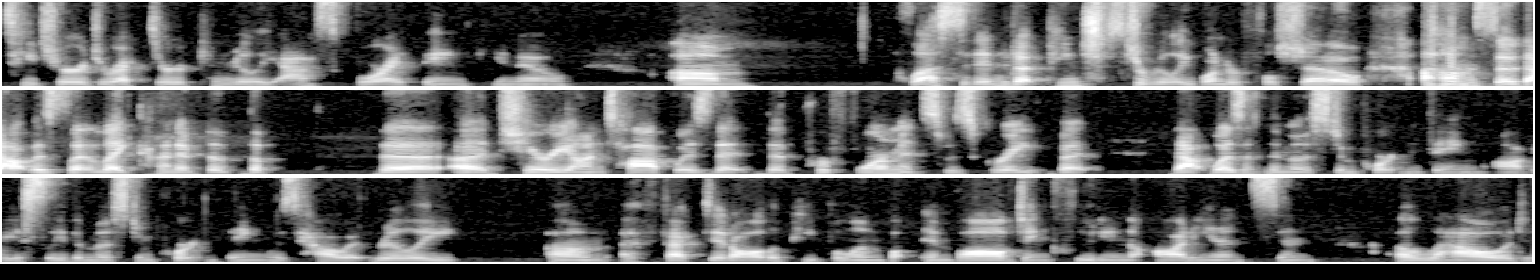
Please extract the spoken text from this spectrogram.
teacher or director can really ask for. I think you know um, plus, it ended up being just a really wonderful show. Um, so that was like kind of the the the uh, cherry on top was that the performance was great, but that wasn't the most important thing. Obviously, the most important thing was how it really um, affected all the people Im- involved, including the audience, and allowed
